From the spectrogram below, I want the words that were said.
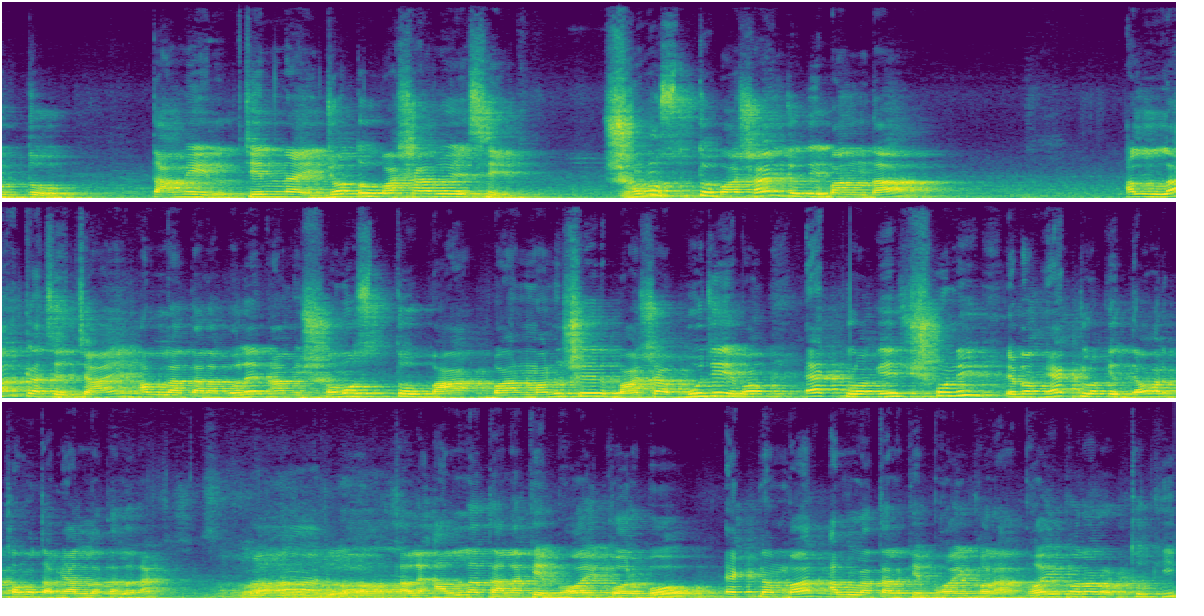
উর্দু তামিল, চেন্নাই, যত ভাষা রয়েছে, সমস্ত ভাষায় যদি বান্দা আল্লাহর কাছে চায়, আল্লাহ তালা বলেন, আমি সমস্ত মানুষের ভাষা বুঝি এবং এক লগে শুনি এবং এক লগে দেওয়ার ক্ষমতা আমি আল্লাহ তালা রাখি। তাহলে আল্লাহ তালাকে ভয় করব। এক নাম্বার, আল্লাহ তালাকে ভয় করা। ভয় করার অর্থ কি?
